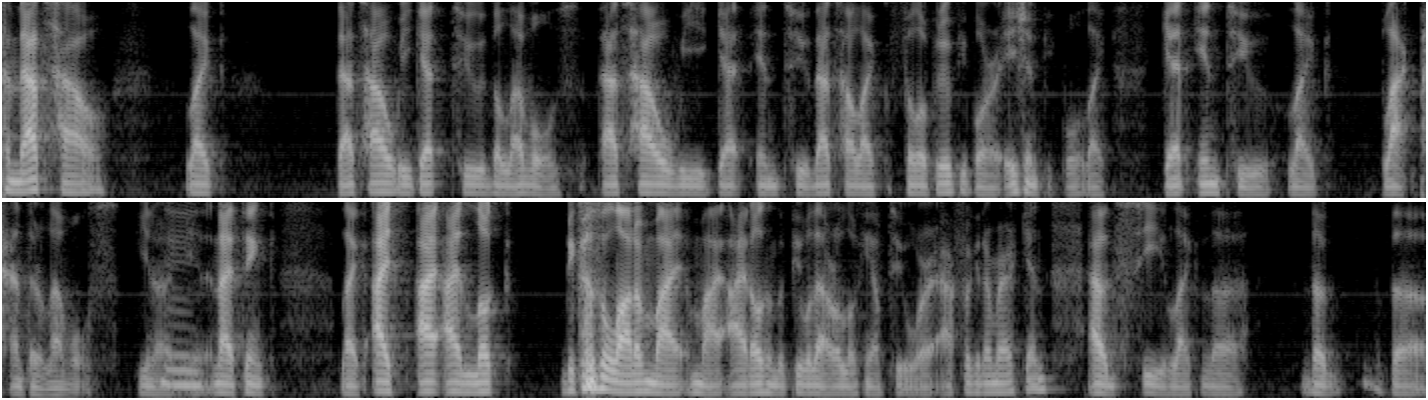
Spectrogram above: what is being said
and that's how like that's how we get to the levels that's how we get into that's how like filipino people or asian people like get into like black panther levels you know mm. what i mean mm. and i think like I, I i look because a lot of my my idols and the people that we're looking up to were african american i would see like the the the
